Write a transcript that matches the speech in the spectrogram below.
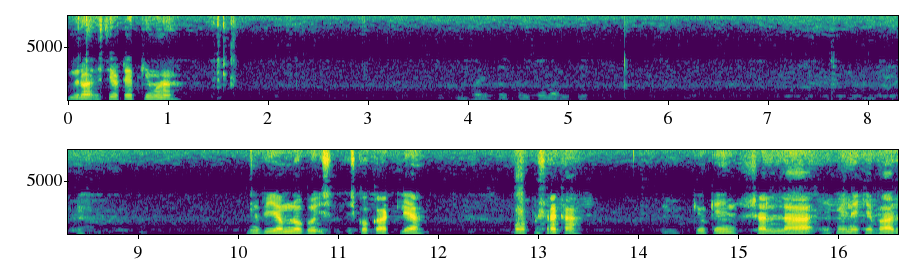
میرا اس ٹیپ کی منا ابھی ہم لوگ اس اس کو کاٹ لیا، واپس رکھا، کیونکہ انشاءاللہ ایک مہینے کے بعد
